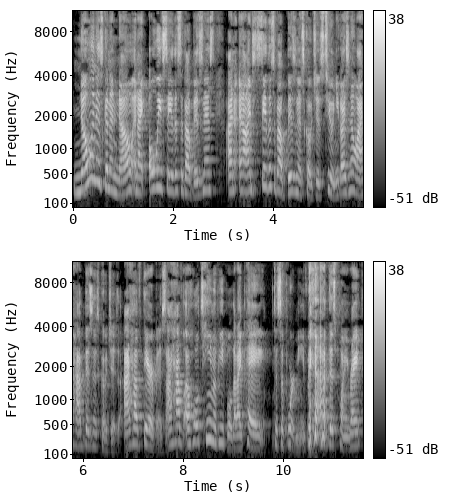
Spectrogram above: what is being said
no one is gonna know. And I always say this about business, and, and I say this about business coaches too. And you guys know I have business coaches, I have therapists, I have a whole team of people that I pay to support me at this point, right?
